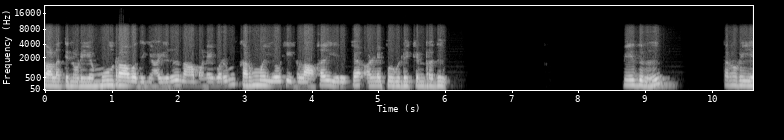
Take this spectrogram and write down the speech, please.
காலத்தினுடைய மூன்றாவது ஞாயிறு நாம் அனைவரும் கர்ம யோகிகளாக இருக்க அழைப்பு விடுக்கின்றது. பேதுரு தன்னுடைய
